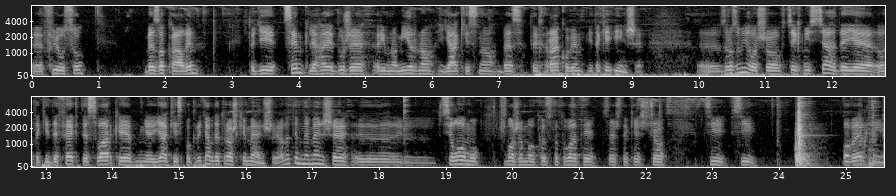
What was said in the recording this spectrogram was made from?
е, флюсу, без окалин. тоді цинк лягає дуже рівномірно, якісно, без тих раковин і таке інше. Е, Зрозуміло, що в цих місцях, де є отакі дефекти, сварки, якість покриття буде трошки меншою. Але тим не менше, в цілому можемо констатувати все ж таки, що ці всі поверхні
